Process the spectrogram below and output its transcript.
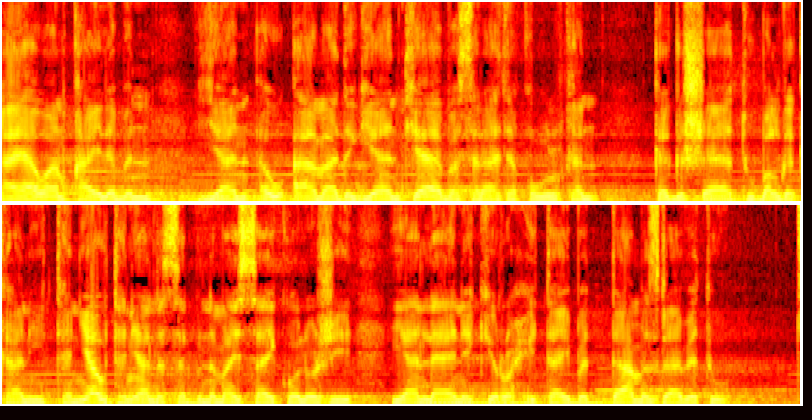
ئایا ئەوان قایلە بن یان ئەو ئامادەگیان تیایە بەسەرایەتێ قبوڵ کەن کە گشت شایەت و بەڵگەکانی تەنیا و تەنیا لەسەر بنەمای سایکۆلۆژی یان لایەنێکی ڕۆحی تایبەت دامەزرابێت و چ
